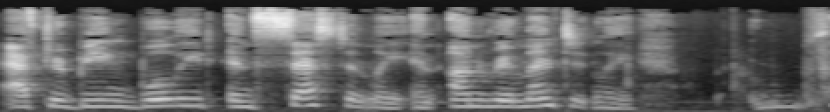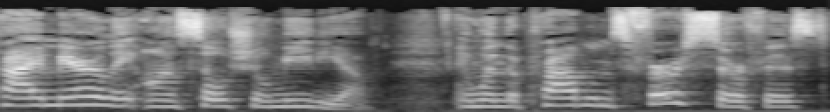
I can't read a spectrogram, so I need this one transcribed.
after being bullied incessantly and unrelentingly, primarily on social media. And when the problems first surfaced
